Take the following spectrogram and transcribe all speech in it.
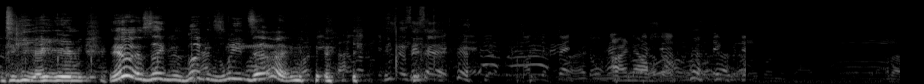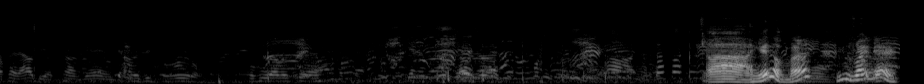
yeah, you hear me? Yeah, it's taking his fucking sweet time. he, just, he said, I know. I about to say that would be a tough game. That would be brutal for whoever's there. Ah, hit him, bro. He was right there.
